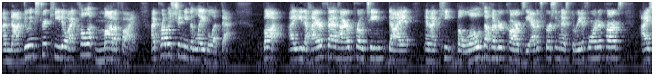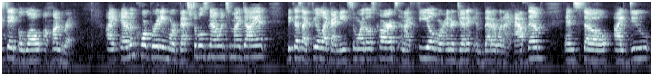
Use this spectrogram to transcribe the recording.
I'm not doing strict keto. I call it modified. I probably shouldn't even label it that. But I eat a higher fat, higher protein diet, and I keep below the 100 carbs. The average person has 3 to 400 carbs. I stay below 100. I am incorporating more vegetables now into my diet because I feel like I need some more of those carbs and I feel more energetic and better when I have them. And so I do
